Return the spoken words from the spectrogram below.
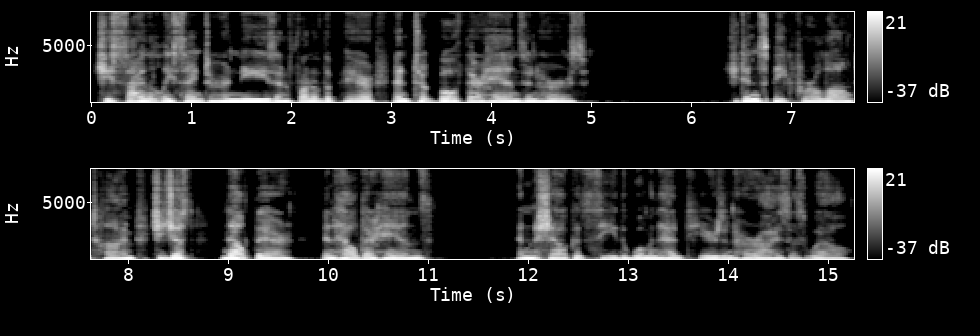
She silently sank to her knees in front of the pair and took both their hands in hers. She didn't speak for a long time. She just knelt there and held their hands, and Michelle could see the woman had tears in her eyes as well.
